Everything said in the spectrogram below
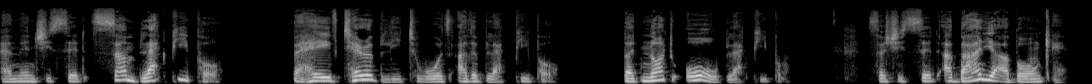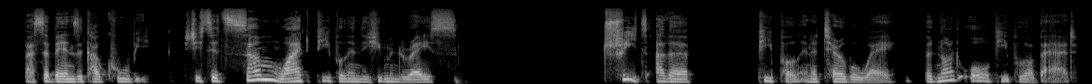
And then she said, some black people behave terribly towards other black people, but not all black people. So she said, Abanya abonke basabenza kaukubi. She said, some white people in the human race treat other people in a terrible way, but not all people are bad.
